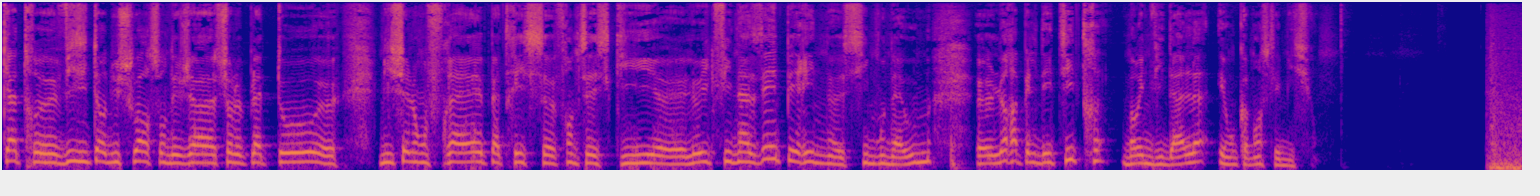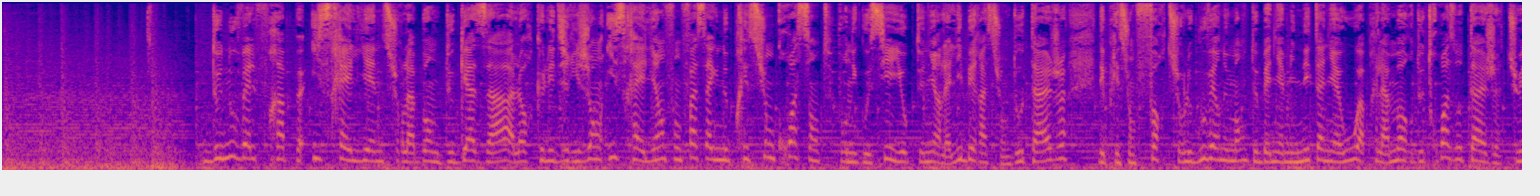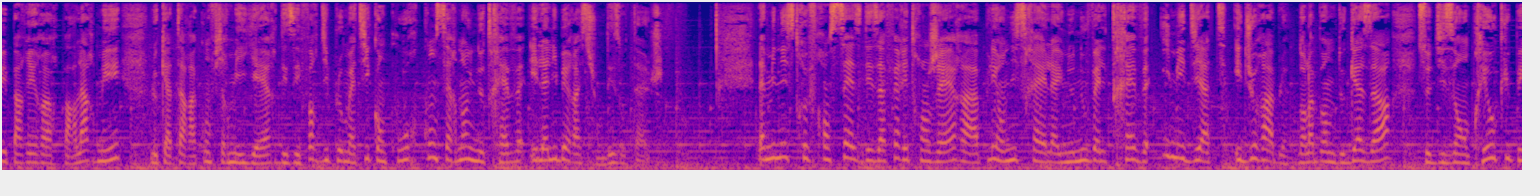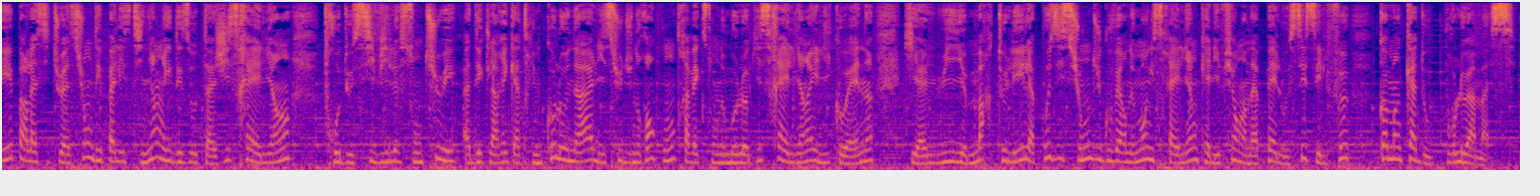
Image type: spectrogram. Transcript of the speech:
Quatre visiteurs du soir sont déjà sur le plateau. Euh, Michel Onfray, Patrice Franceschi, euh, Loïc Finazé, Perrine Simon-Naoum. Euh, le rappel des titres, Maureen Vidal, et on commence l'émission. De nouvelles frappes israéliennes sur la bande de Gaza alors que les dirigeants israéliens font face à une pression croissante pour négocier et obtenir la libération d'otages. Des pressions fortes sur le gouvernement de Benjamin Netanyahou après la mort de trois otages tués par erreur par l'armée. Le Qatar a confirmé hier des efforts diplomatiques en cours concernant une trêve et la libération des otages. La ministre française des Affaires étrangères a appelé en Israël à une nouvelle trêve immédiate et durable dans la bande de Gaza, se disant préoccupée par la situation des Palestiniens et des otages israéliens. Trop de civils sont tués, a déclaré Catherine Colonna à l'issue d'une rencontre avec son homologue israélien Eli Cohen, qui a lui martelé la position du gouvernement israélien qualifiant un appel au cessez-le-feu comme un cadeau pour le Hamas.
